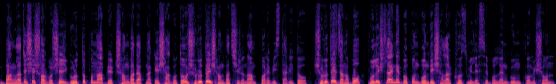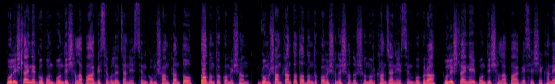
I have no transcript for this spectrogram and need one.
বাংলাদেশের সর্বশেষ গুরুত্বপূর্ণ আপডেট সংবাদে আপনাকে স্বাগত। শুরুতেই সংবাদ শিরোনাম, পরে বিস্তারিত। শুরুতেই জানাব, পুলিশ লাইনে গোপন বন্দিশালার খোঁজ মিলেছে বললেন গুম কমিশন। পুলিশ লাইনে গোপন বন্দিশালা পাওয়া গেছে বলে জানিয়েছেন গুম সংক্রান্ত তদন্ত কমিশন। গুম সংক্রান্ত তদন্ত কমিশনের সদস্য নূর খান জানিয়েছেন, বগুড়া পুলিশ লাইনে এই বন্দিশালা পাওয়া গেছে। সেখানে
